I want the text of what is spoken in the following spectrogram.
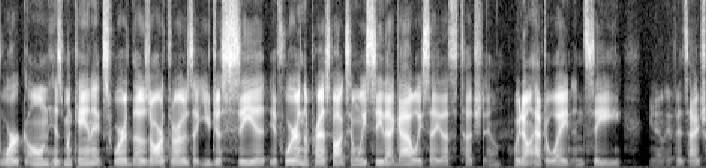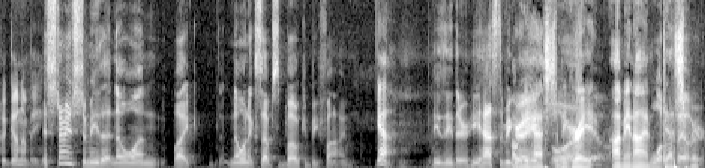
work on his mechanics where those are throws that you just see it. If we're in the press box and we see that guy, we say that's a touchdown. We don't have to wait and see, you know, if it's actually going to be. It's strange to me that no one like no one accepts Bo could be fine. Yeah. He's either he has to be Oh, great. he has to be great. I mean, I'm What a desperate.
